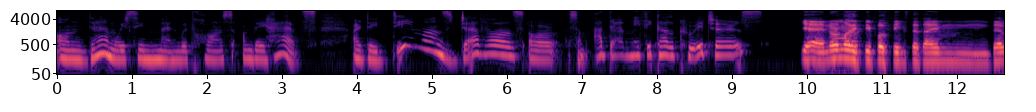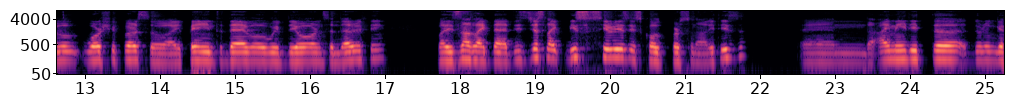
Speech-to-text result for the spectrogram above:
On them, we see men with horns on their heads. Are they demons, devils, or some other mythical creatures? Yeah, normally people think that I'm devil worshipper, so I paint devil with the horns and everything but it's not like that. It's just like this series is called personalities. And i made it uh, during a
